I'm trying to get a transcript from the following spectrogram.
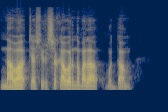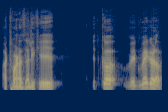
नावाच्या शीर्षकावरनं मला मुद्दाम आठवण झाली की इतकं वेगवेगळं.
